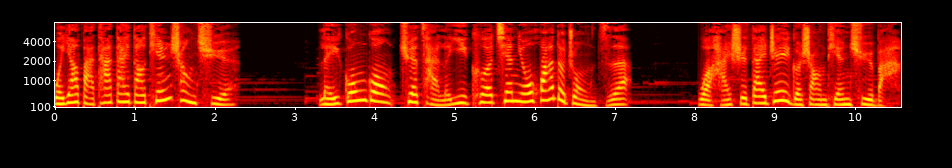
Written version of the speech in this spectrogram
我要把它带到天上去。雷公公却采了一颗牵牛花的种子，我还是带这个上天去吧。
